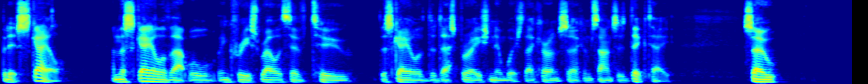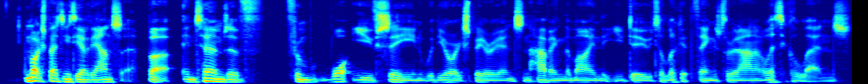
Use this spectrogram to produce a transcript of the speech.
but it's scale. And the scale of that will increase relative to the scale of the desperation in which their current circumstances dictate. So I'm not expecting you to have the answer, but in terms of from what you've seen with your experience and having the mind that you do to look at things through an analytical lens,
